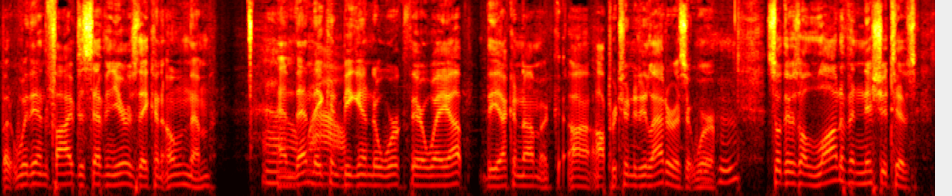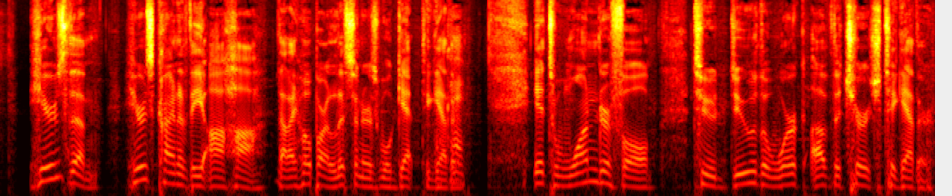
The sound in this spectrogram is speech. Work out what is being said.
but within five to seven years, they can own them. and then they can begin to work their way up the economic uh, opportunity ladder, as it were. So there's a lot of initiatives. Here's the here's kind of the aha that I hope our listeners will get together. Okay. It's wonderful to do the work of the church together.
